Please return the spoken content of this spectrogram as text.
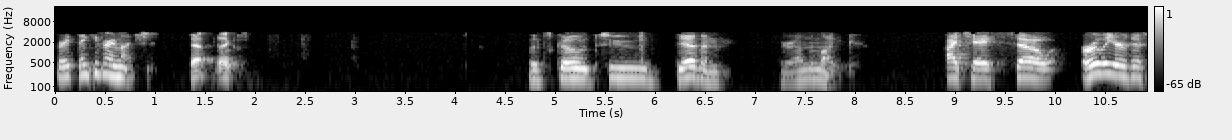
Great, thank you very much. Yeah, thanks. Let's go to Devin. You're on the mic. Hi, Chase. So earlier this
